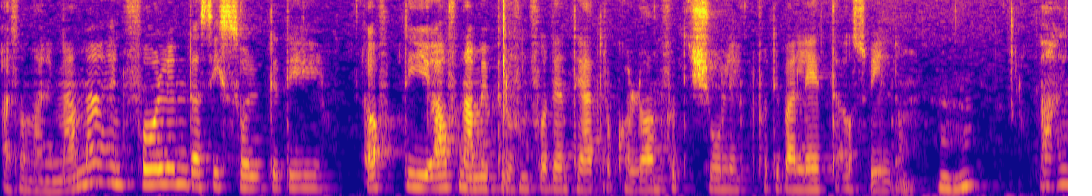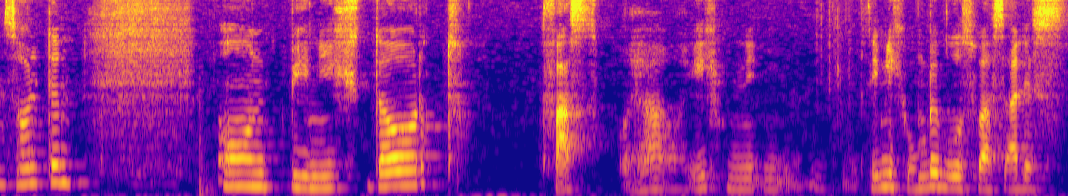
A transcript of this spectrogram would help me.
also meine Mama empfohlen, dass ich sollte die auf die Aufnahmeprüfung für den Theater Cologne, für die Schule, für die Ballettausbildung mhm. machen sollten. Und bin ich dort fast, ja, ich ziemlich unbewusst, was alles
